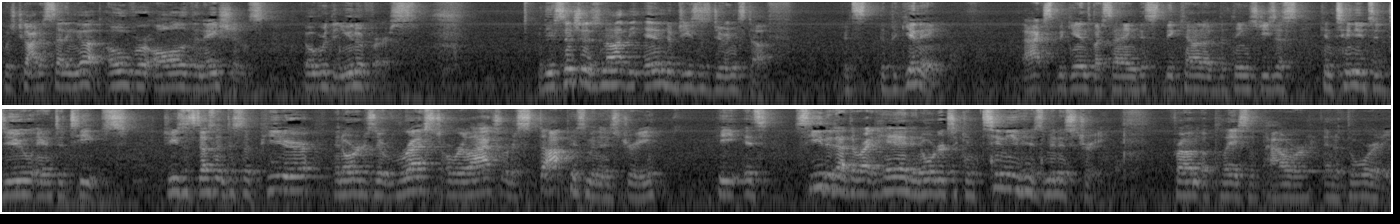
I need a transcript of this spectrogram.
which God is setting up over all of the nations, over the universe. The ascension is not the end of Jesus doing stuff, it's the beginning. Acts begins by saying this is the account of the things Jesus continued to do and to teach. Jesus doesn't disappear in order to rest or relax or to stop his ministry. He is seated at the right hand in order to continue his ministry from a place of power and authority.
